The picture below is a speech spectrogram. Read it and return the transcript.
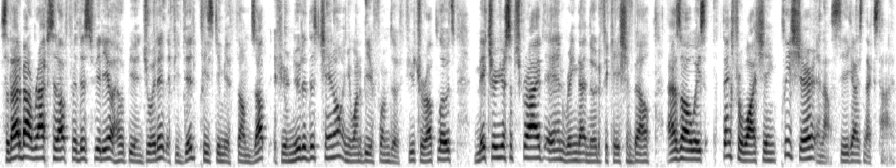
So that about wraps it up for this video. I hope you enjoyed it. If you did, please give me a thumbs up. If you're new to this channel and you want to be informed of future uploads, make sure you're subscribed and ring that notification bell. As always, thanks for watching. Please share and I'll see you guys next time.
